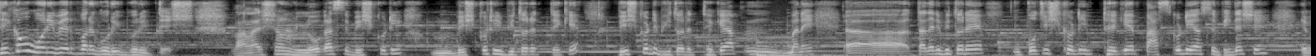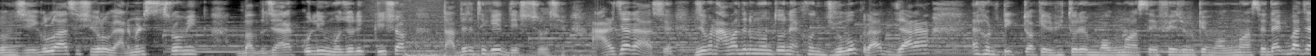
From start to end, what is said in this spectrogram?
থেকেও গরিবের পরে গরিব গরিব দেশ। বাংলাদেশে এখন লোক আছে বিশ কোটি বিশ কোটির ভিতরের থেকে, বিশ কোটি ভিতরের থেকে মানে তাদের ভিতরে পঁচিশ কোটি থেকে পাঁচ কোটি আছে বিদেশে, এবং যেগুলো আছে সেগুলো গার্মেন্টস শ্রমিক বা যারা কুলি, মজুরি, কৃষক, তাদের থেকেই দেশ চলছে। আর যারা আছে, যেমন আমাদের মতন এখন যুবকরা, যারা এখন টিকটকের ভিতরে মগ্ন আছে ফেসবুকে মগ্ন আছে, দেখবা যে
